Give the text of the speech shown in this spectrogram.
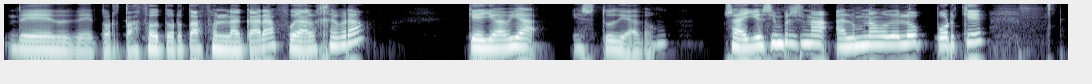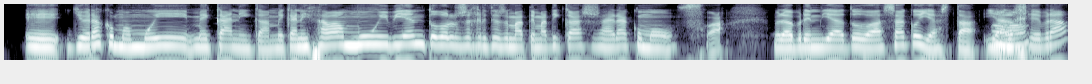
de, de- de tortazo, tortazo en la cara, fue álgebra, que yo había estudiado. O sea, yo siempre soy una alumna modelo porque eh, yo era como muy mecánica, mecanizaba muy bien todos los ejercicios de matemáticas, o sea, era como, ¡fua! me lo aprendía todo a saco y ya está. Y álgebra,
